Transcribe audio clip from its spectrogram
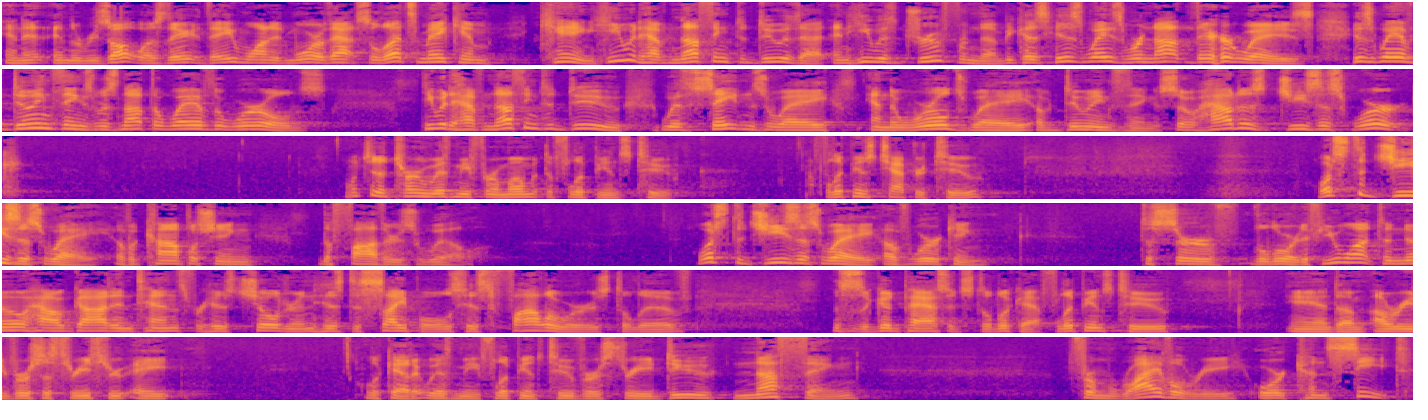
And, it, and the result was they, they wanted more of that. So let's make him king. He would have nothing to do with that. And he withdrew from them because his ways were not their ways. His way of doing things was not the way of the world's. He would have nothing to do with Satan's way and the world's way of doing things. So, how does Jesus work? I want you to turn with me for a moment to Philippians 2. Philippians chapter 2. What's the Jesus way of accomplishing the Father's will? What's the Jesus way of working to serve the Lord? If you want to know how God intends for his children, his disciples, his followers to live, this is a good passage to look at. Philippians 2, and um, I'll read verses 3 through 8. Look at it with me. Philippians 2, verse 3. Do nothing from rivalry or conceit,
